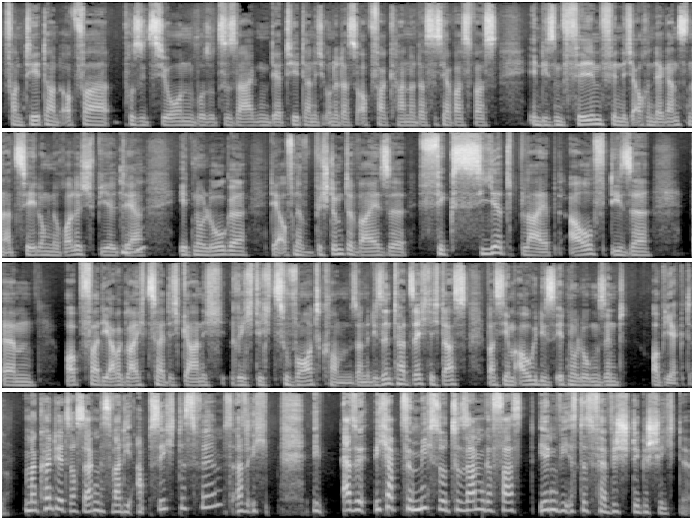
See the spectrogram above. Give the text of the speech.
von Täter- und Opferpositionen, wo sozusagen der Täter nicht ohne das Opfer kann. Und das ist ja was, was in diesem Film, finde ich, auch in der ganzen Erzählung eine Rolle spielt. Mhm. Der Ethnologe, der auf eine bestimmte Weise fixiert bleibt auf diese ähm, Opfer, die aber gleichzeitig gar nicht richtig zu Wort kommen, sondern die sind tatsächlich das, was sie im Auge dieses Ethnologen sind, Objekte. Man könnte jetzt auch sagen, das war die Absicht des Films. Also ich, ich also ich habe für mich so zusammengefasst, irgendwie ist das verwischte Geschichte.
